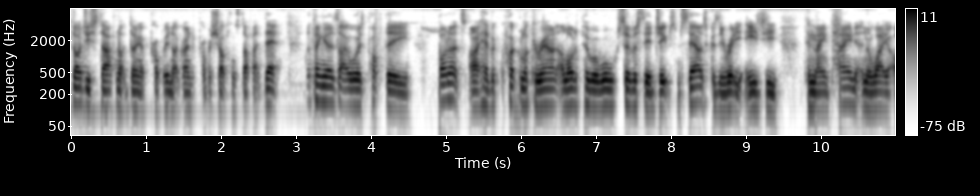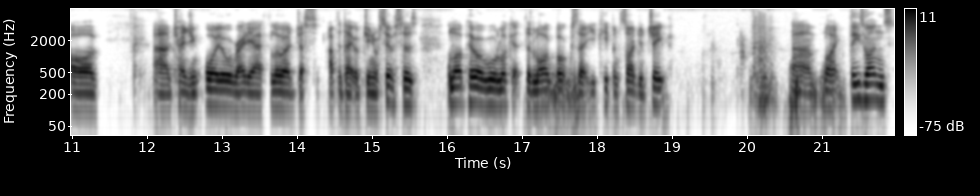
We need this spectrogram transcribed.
dodgy stuff, not doing it properly, not going to proper shops and stuff like that. The thing is, I always pop the bonnets, I have a quick look around. A lot of people will service their Jeeps themselves because they're really easy to maintain in the way of um, changing oil, radiator fluid, just up to date with general services. A lot of people will look at the logbooks that you keep inside your Jeep um, like these ones.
